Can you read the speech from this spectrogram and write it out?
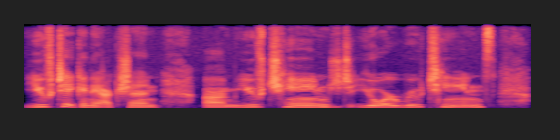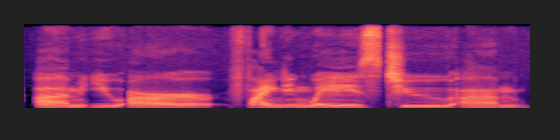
you've taken action, um, you've changed your routines, um, you are finding ways to um,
